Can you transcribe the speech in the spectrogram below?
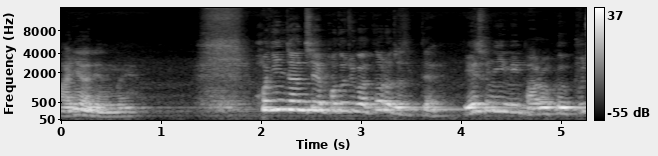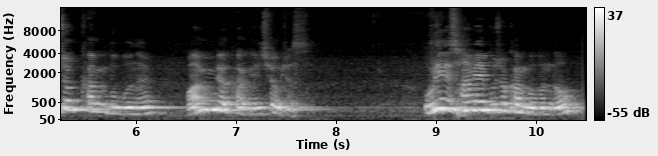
알려야 되는 거예요. 혼인잔치에 포도주가 떨어졌을 때 예수님이 바로 그 부족한 부분을 완벽하게 채우셨어. 우리의 삶의 부족한 부분도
